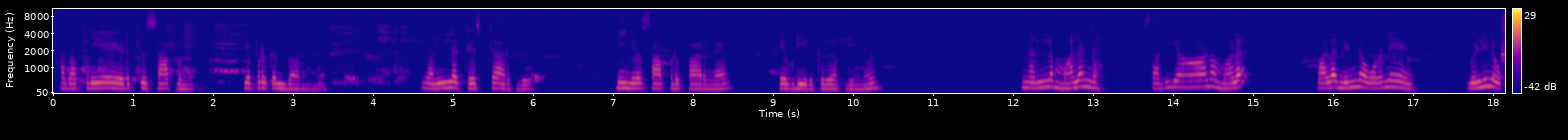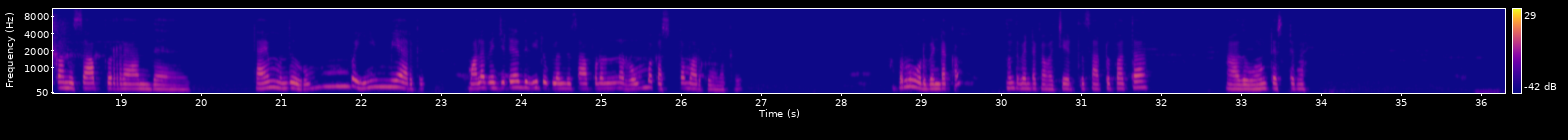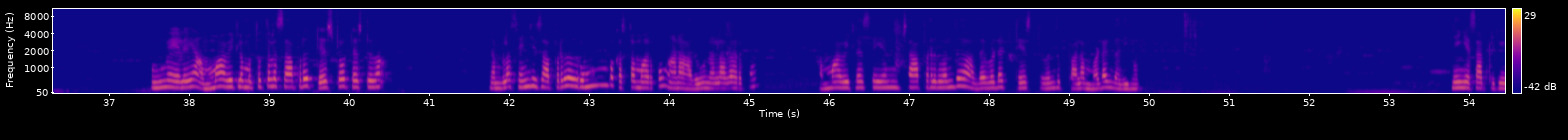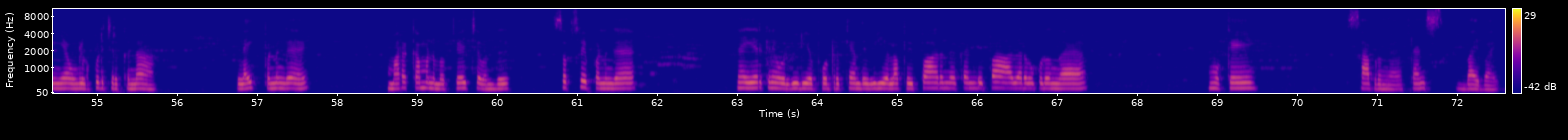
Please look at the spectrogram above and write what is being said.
அதை அப்படியே எடுத்து சாப்பிடுங்க. எப்படி இருக்குன்னு பாருங்கள் நல்ல டேஸ்ட்டாக இருக்குது. நீங்களும் சாப்பிட்டு பாருங்கள் எப்படி இருக்குது அப்படின்னு. நல்ல மழைங்க. சரியான மழை. மழை நின்ற உடனே வெளியில் உட்காந்து சாப்பிட்ற அந்த டைம் வந்து ரொம்ப இனிமையாக இருக்குது மழை பெஞ்சிட்டே இருந்து வீட்டுக்குள்ளே இருந்து சாப்பிடணுன்னா ரொம்ப கஷ்டமாக இருக்கும் எனக்கு. அப்புறமா ஒரு வெண்டைக்காய். அந்த வெண்டைக்காய் வச்சு எடுத்து சாப்பிட்டு பார்த்தா அதுவும் டெஸ்ட்டுங்க. உண்மையிலேயே அம்மா வீட்டில் மொத்தத்தில் சாப்பிட்றது டேஸ்ட்டோ டேஸ்ட்டு தான். நம்மளாம் செஞ்சு சாப்பிட்றது அது ரொம்ப கஷ்டமாக இருக்கும். ஆனால் அதுவும் நல்லா தான் இருக்கும். அம்மா வீட்டில் செய்ய சாப்பிட்றது வந்து அதை விட டேஸ்ட் வந்து பல மடங்கு அதிகம். நீங்கள் சாப்பிட்ருக்கீங்க உங்களுக்கு பிடிச்சிருக்குன்னா லைக் பண்ணுங்கள் மறக்காமல் நம்ம பேச்சை வந்து சப்ஸ்கிரைப் பண்ணுங்கள் நான் ஏற்கனவே ஒரு வீடியோ போட்டிருக்கேன். அந்த வீடியோலாம் போய் பாருங்கள் கண்டிப்பாக ஆதரவு கொடுங்க. ஓகே. சாப்பிடுங்க ஃப்ரெண்ட்ஸ் பாய் பாய்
